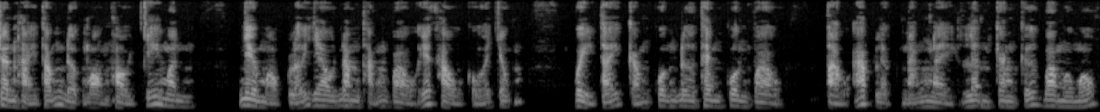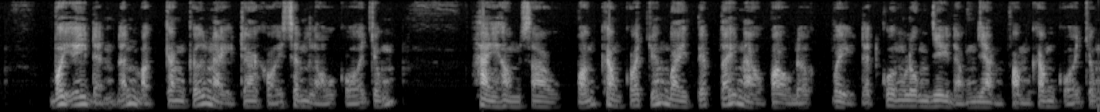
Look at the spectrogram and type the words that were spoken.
trên hệ thống đường mòn Hồ Chí Minh như một lưỡi dao đâm thẳng vào yết hầu của chúng. Vì thế cộng quân đưa thêm quân vào, tạo áp lực nặng nề lên căn cứ 31, với ý định đánh bật căn cứ này ra khỏi sinh lộ của chúng. Hai hôm sau, vẫn không có chuyến bay tiếp tế nào vào được vì địch quân luôn di động dàn phòng không của chúng,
